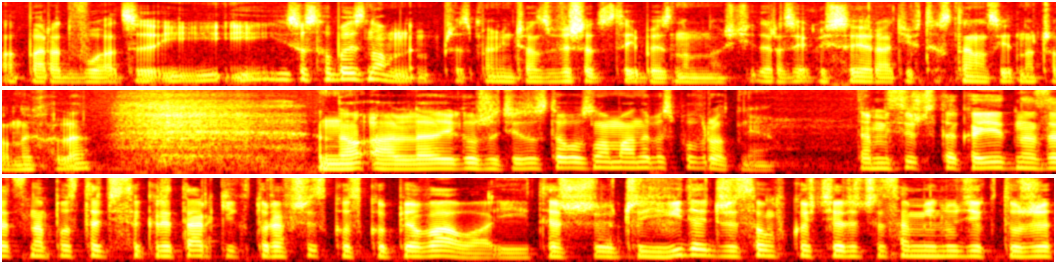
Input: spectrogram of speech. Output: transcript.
aparat władzy i, i został bezdomnym. Przez pewien czas wyszedł z tej bezdomności. Teraz jakoś sobie radzi w tych Stanach Zjednoczonych, ale no, ale jego życie zostało złamane bezpowrotnie. Tam jest jeszcze taka jedna zacna postać sekretarki, która wszystko skopiowała i też, y, czyli widać, że są w kościele czasami ludzie, którzy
